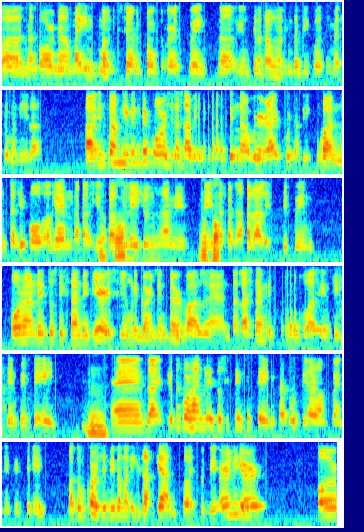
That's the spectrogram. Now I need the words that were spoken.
ah, na, or na may mag 7.2 earthquake na yung tinatawag natin the big one sa Metro Manila. Ah, in fact, even before, sinasabi na natin na we're ripe for the big one. Kasi po, again, ah, yung Nako. calculations namin, based Opo. sa pag-aaral, is between 400 to 600 years yung recurrence interval. And the last time it was in 1658. Hmm. And uh, if it's 400 to 1658, that would be around 2058. But of course, hindi naman exact yan. So it would be earlier or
